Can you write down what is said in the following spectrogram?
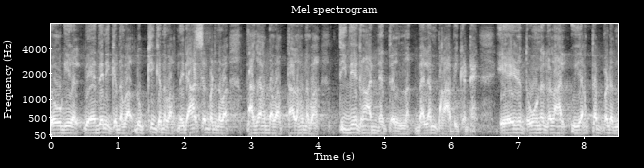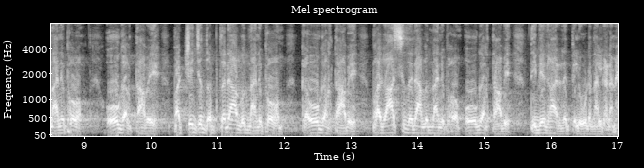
രോഗികൾ വേദനിക്കുന്നവർ ദുഃഖിക്കുന്നവർ നിരാശപ്പെടുന്നവർ തകർന്നവർ തളർന്നവർ ദിവ്യകാരുണ്യത്തിൽ നിന്ന് ബലം പ്രാപിക്കട്ടെ. ഏഴ് തൂണുകളാൽ ഉയർത്തപ്പെടുന്ന അനുഭവം ഓ കർത്താവെ ഭക്ഷിച്ച് തൃപ്തരാകുന്ന അനുഭവം ഓ കർത്താവെ പ്രകാശിതരാകുന്ന അനുഭവം ഓ കർത്താവെ ദിവ്യകാരുണ്യത്തിലൂടെ നൽകണമേ.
